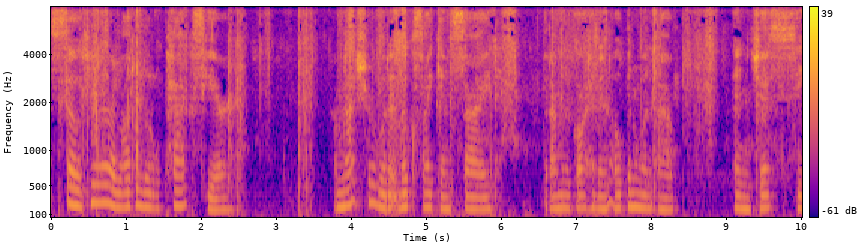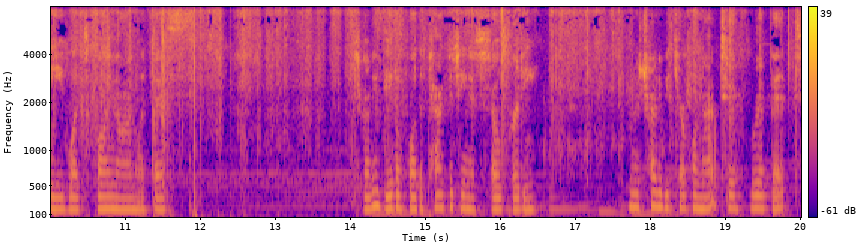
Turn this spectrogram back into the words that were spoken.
So here are a lot of little packs here. I'm not sure what it looks like inside, but I'm going to go ahead and open one up and just see what's going on with this. Really beautiful. The packaging is so pretty. I'm going to try to be careful not to rip it.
